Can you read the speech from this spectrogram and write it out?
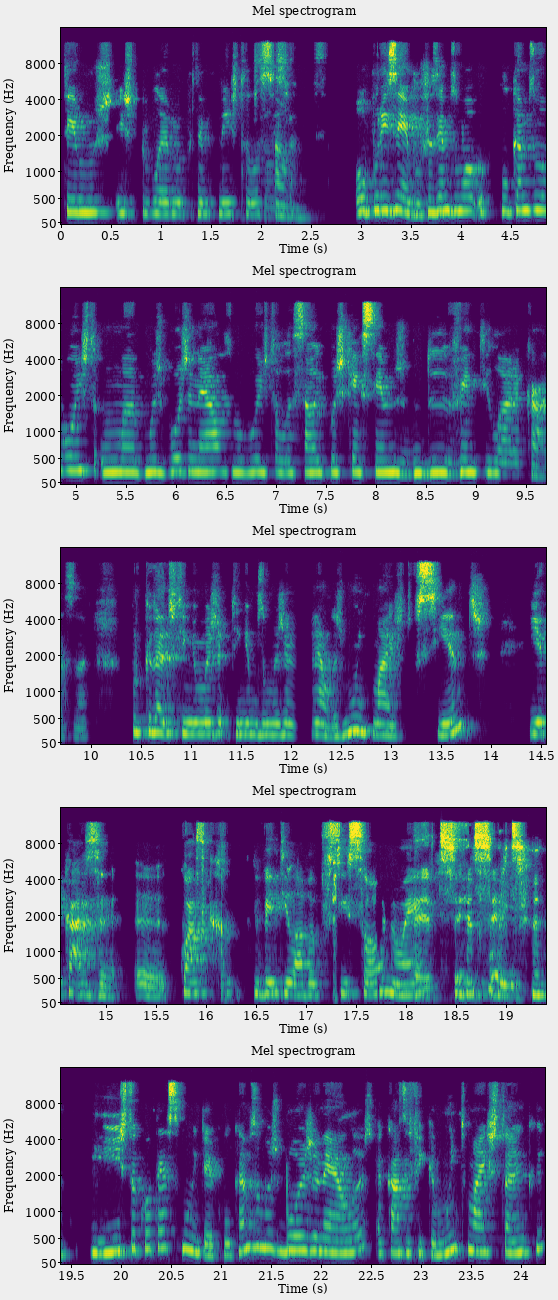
temos este problema, por exemplo, na instalação. Ou, por exemplo, fazemos uma, colocamos uma boa, uma, umas boas janelas, uma boa instalação e depois esquecemos de ventilar a casa. Porque antes tínhamos, tínhamos umas janelas muito mais deficientes e a casa uh, quase que ventilava por si só, não é? Certo, certo, certo. E isto acontece muito, é colocamos umas boas janelas, a casa fica muito mais tanque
